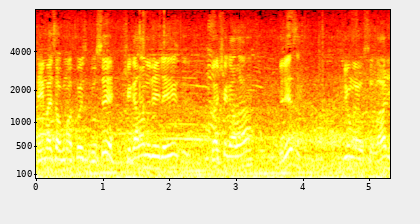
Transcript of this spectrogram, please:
Tem mais alguma coisa com você? Chegar lá no delay, vai chegar lá, beleza? Filma aí o celular e.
